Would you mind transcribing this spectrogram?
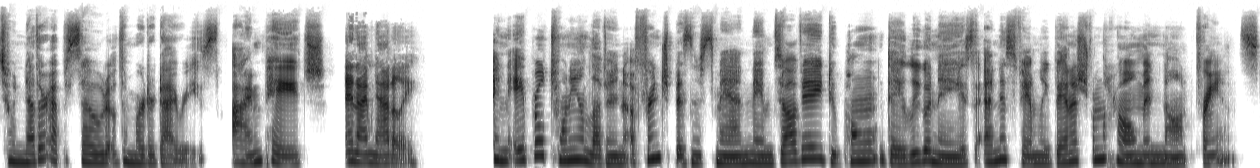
to another episode of the Murder Diaries. I'm Paige. And I'm Natalie. In April 2011, a French businessman named Xavier Dupont de Ligonnès and his family vanished from their home in Nantes, France,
